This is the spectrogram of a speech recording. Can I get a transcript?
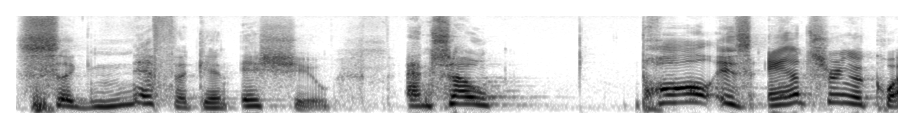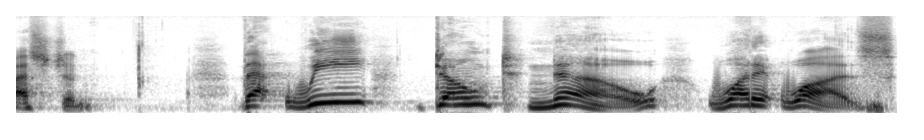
significant issue. And so Paul is answering a question that we don't know what it was,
